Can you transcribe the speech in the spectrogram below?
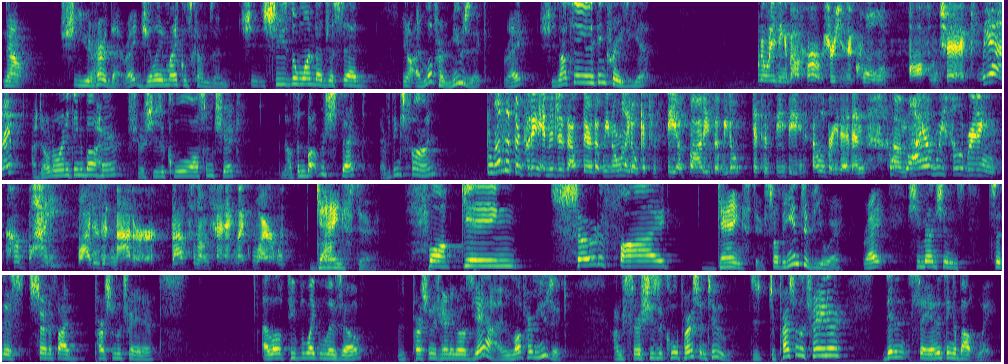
Now, she, you heard that, right? Jillian Michaels comes in. She, she's the one that just said, you know, I love her music, right? She's not saying anything crazy yet. I don't know anything about her. I'm sure she's a cool, awesome chick. Yeah, and I. I don't know anything about her. I'm sure she's a cool, awesome chick. Nothing but respect. Everything's fine. I love that they're putting images out there that we normally don't get to see of bodies that we don't get to see being celebrated. And um, why are we celebrating her body? Why does it matter? That's what I'm saying. Like, why aren't we? Gangster, fucking certified gangster. So the interviewer, right? She mentions to this certified personal trainer, "I love people like Lizzo." The personal trainer goes, "Yeah, I love her music." I'm sure she's a cool person too. The personal trainer didn't say anything about weight.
